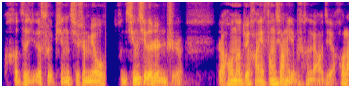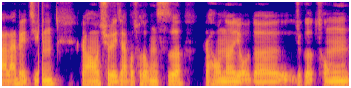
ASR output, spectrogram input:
和自己的水平，其实没有很清晰的认知。然后呢，对行业方向也不是很了解。后来来北京，然后去了一家不错的公司，然后呢，有的这个从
